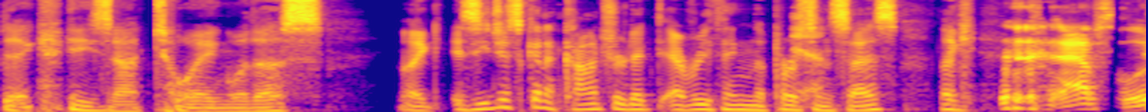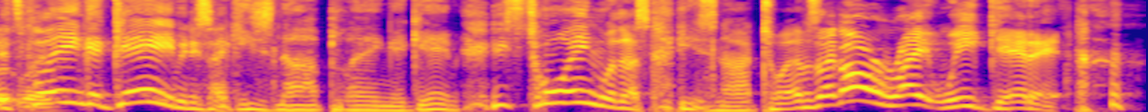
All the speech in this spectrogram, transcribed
like, he's not toying with us. Like, is he just going to contradict everything the person says? Like, Absolutely. it's playing a game, and he's like, he's not playing a game. He's toying with us. He's not toying. I was like, all right, we get it.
